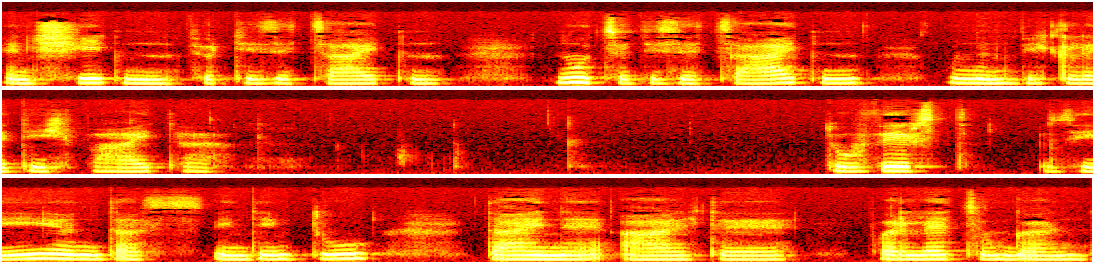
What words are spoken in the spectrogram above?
entschieden für diese Zeiten Nutze diese Zeiten und entwickle dich weiter. Du wirst sehen, dass indem du deine alte Verletzungen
